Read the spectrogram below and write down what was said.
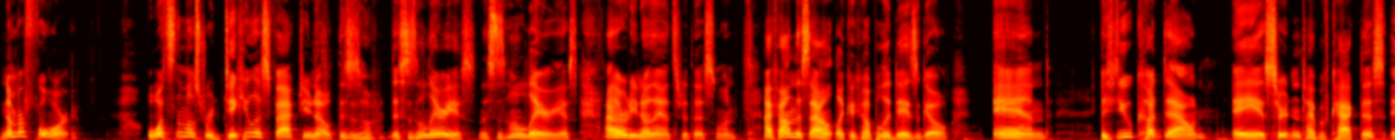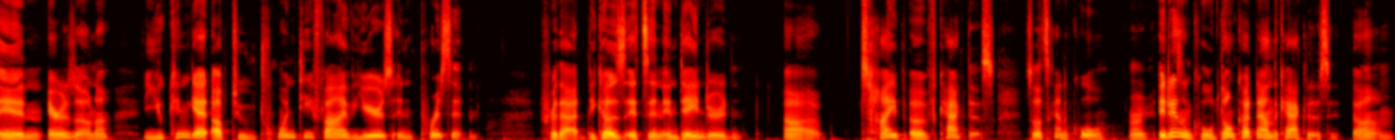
Number four, What's the most ridiculous fact you know? This is this is hilarious. This is hilarious. I already know the answer to this one. I found this out like a couple of days ago, and if you cut down a certain type of cactus in Arizona, you can get up to 25 years in prison for that because it's an endangered uh, type of cactus. So that's kind of cool. Or it isn't cool. Don't cut down the cactus. Um,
